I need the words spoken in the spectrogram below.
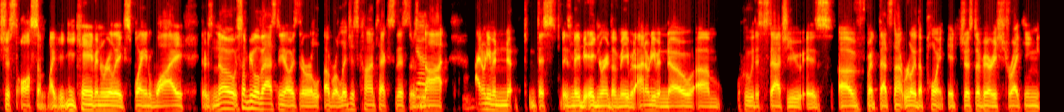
just awesome like you can't even really explain why there's no some people have asked you know is there a, a religious context to this there's Yeah. not i don't even know this is maybe ignorant of me but i don't even know um who the statue is of but that's not really the point it's just a very striking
